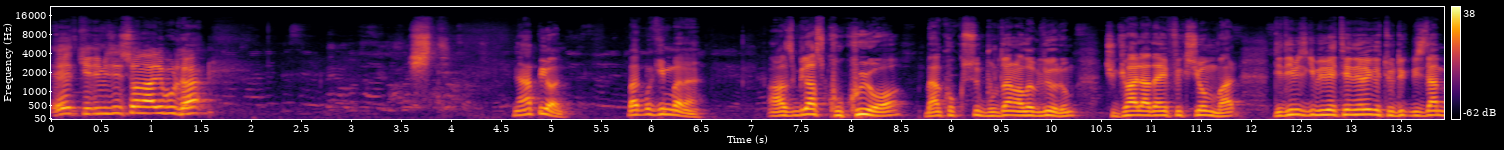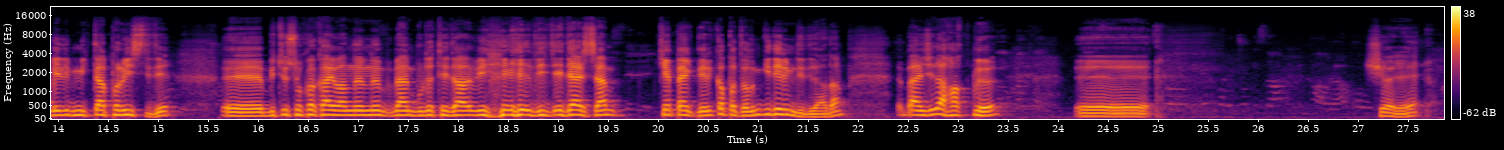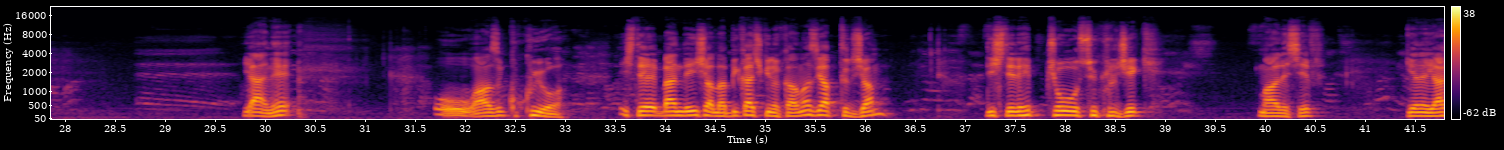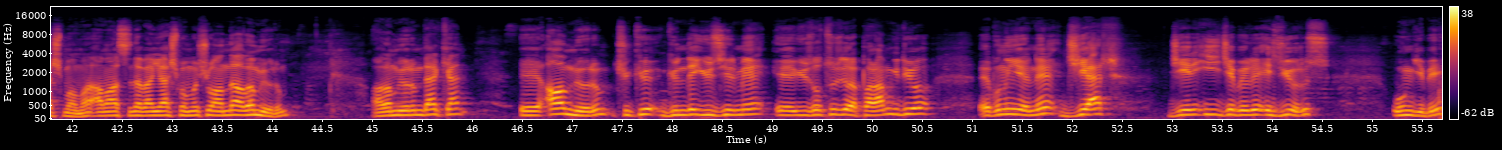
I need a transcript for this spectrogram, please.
Evet kedimizin son hali burada. Şşt. Ne yapıyorsun? Bak bakayım bana. Ağzı biraz kokuyor. Ben kokusunu buradan alabiliyorum. Çünkü hala da enfeksiyon var. Dediğimiz gibi veterinere götürdük. Bizden belli bir miktar para istedi. Ee, bütün sokak hayvanlarını ben burada tedavi edersem kepenkleri kapatalım gidelim dedi adam. Bence de haklı. Ee, şöyle. Yani o ağzın kokuyor. İşte ben de inşallah birkaç güne kalmaz yaptıracağım. Dişleri hep çoğu sökülecek. Maalesef. Gene yaş mama ama aslında ben yaş mama şu anda alamıyorum. Alamıyorum derken e, almıyorum. Çünkü günde 120 e, 130 lira param gidiyor. E, bunun yerine ciğer. Ciğeri iyice böyle eziyoruz. Un gibi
